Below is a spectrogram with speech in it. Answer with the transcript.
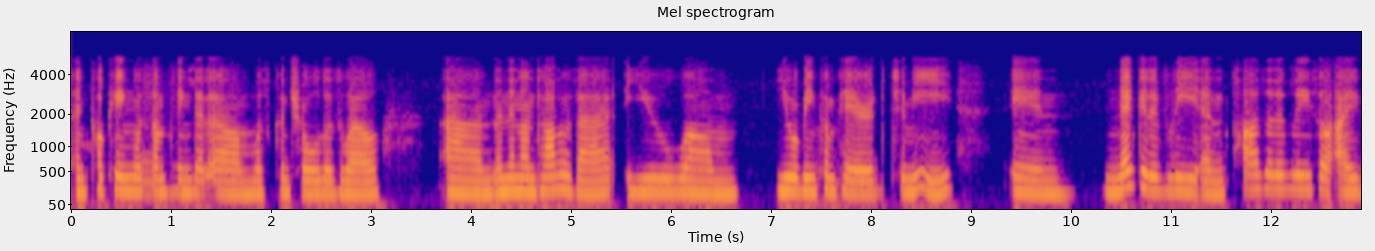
and cooking was mm-hmm. something that um was controlled as well. Um and then on top of that you um you were being compared to me in negatively and positively so i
